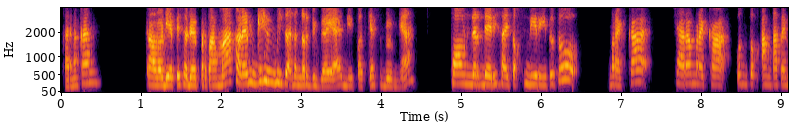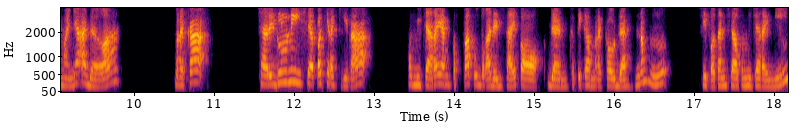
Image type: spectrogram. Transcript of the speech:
Karena kan kalau di episode pertama kalian mungkin bisa denger juga ya di podcast sebelumnya, founder dari Saitok sendiri itu tuh mereka cara mereka untuk angkat temanya adalah mereka cari dulu nih siapa kira-kira pembicara yang tepat untuk ada di Saitok dan ketika mereka udah nemu si potensial pembicara ini,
